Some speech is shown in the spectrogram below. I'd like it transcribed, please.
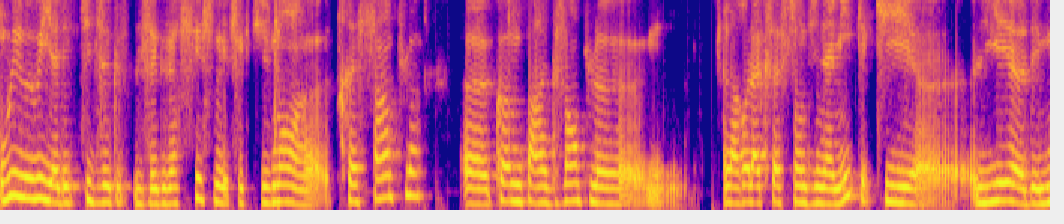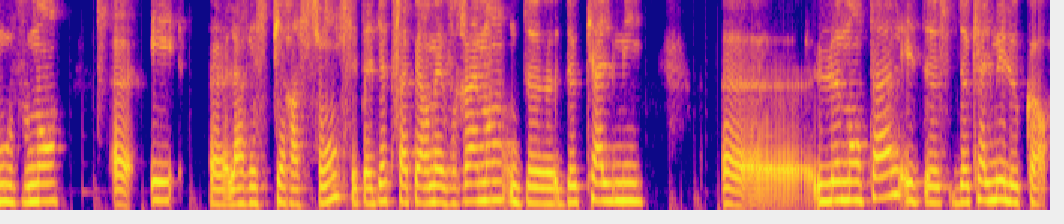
Oui, oui, oui, il y a des petits exercices, mais effectivement euh, très simples, euh, comme par exemple euh, la relaxation dynamique, qui liée des mouvements et la respiration, c'est-à-dire que ça permet vraiment de, calmer le mental et de, calmer le corps.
